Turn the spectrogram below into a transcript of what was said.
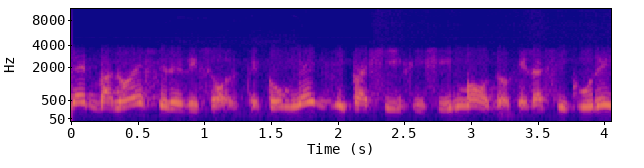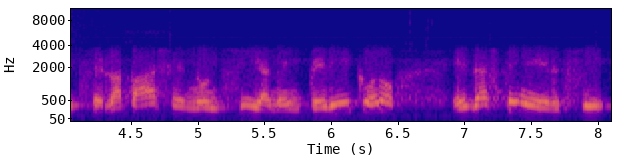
debbano essere risolte con mezzi pacifici in modo che la sicurezza e la pace non siano in pericolo ed astenersi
